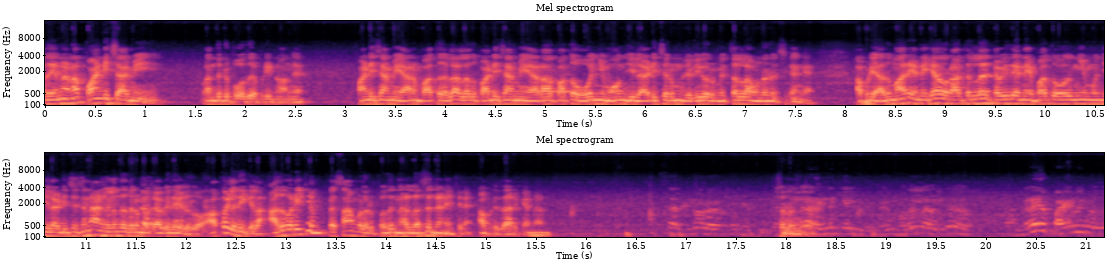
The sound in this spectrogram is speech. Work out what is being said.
அது என்னென்னா பாண்டிச்சாமி வந்துட்டு போகுது அப்படின்வாங்க பாண்டிச்சாமி யாரும் பார்த்ததில்ல அல்லது பாண்டிச்சாமி யாராவது பார்த்தா ஓங்கி மோஞ்சியில் அடிச்சிரும்னு சொல்லி ஒரு மித்தல்லாம் உண்டுன்னு வச்சுக்கோங்க. அப்படி அது மாதிரி என்னைக்காவது ஒரு ராத்திரியில் கவிதை என்னை பார்த்து ஒதுங்கி மூஞ்சில் அடிச்சிச்சுன்னா அங்கேருந்து திரும்ப கவிதை எழுதுவோம். அப்போ எழுதிக்கலாம். அது வரைக்கும் பெசாமல் இருப்பது நல்லதுன்னு நினைக்கிறேன். அப்படி தான் இருக்கேன் நான். சொல்லுங்கள் நிறைய பயணங்கள்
